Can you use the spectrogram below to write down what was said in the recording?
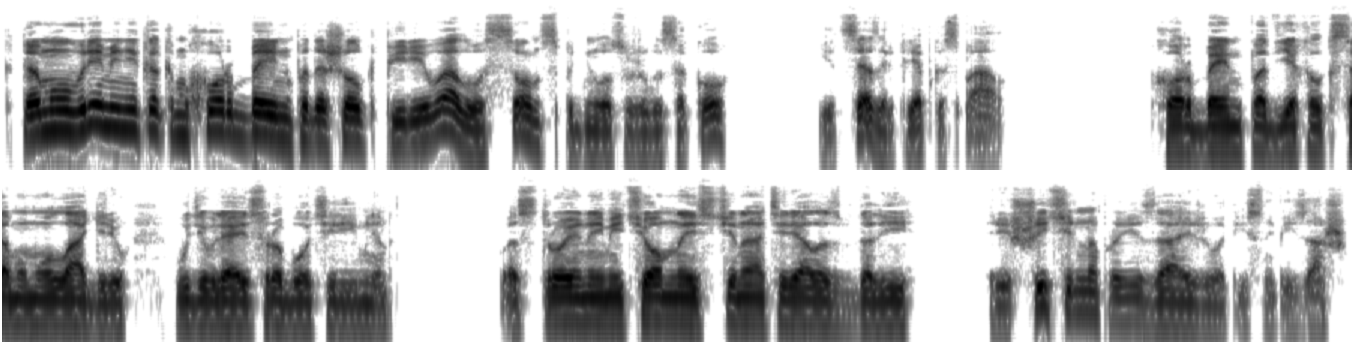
К тому времени, как Мхорбейн подошел к перевалу, солнце поднялось уже высоко, и Цезарь крепко спал. Хорбейн подъехал к самому лагерю, удивляясь работе римлян. Построенная ими темная стена терялась вдали, решительно прорезая живописный пейзаж.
